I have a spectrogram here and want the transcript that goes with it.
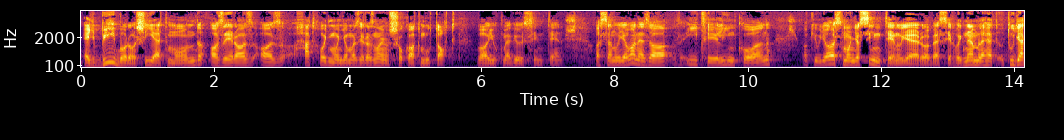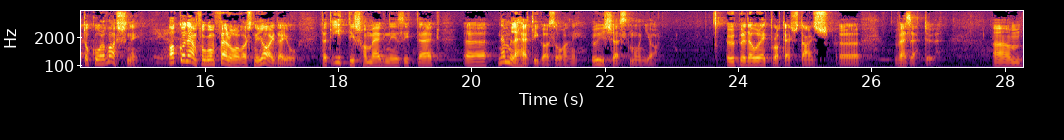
egy bíboros ilyet mond, azért az, az, hát hogy mondjam, azért az nagyon sokat mutat valljuk meg őszintén. Aztán ugye van ez az E.T. Lincoln, aki ugye azt mondja, szintén ugye erről beszél, hogy nem lehet, tudjátok olvasni? Akkor nem fogom felolvasni, jaj de jó. Tehát itt is, ha megnézitek, nem lehet igazolni. Ő is ezt mondja. Ő például egy protestáns vezető. Um,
